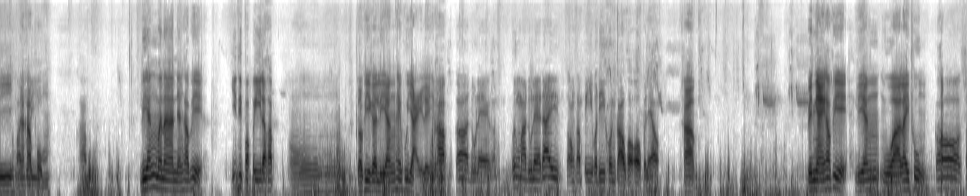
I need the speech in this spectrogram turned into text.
รีสุพรรณบุรี นะครับ ผม ครับเลี้ยงมานานยังครับพี่ ยี่สิบกว่าปีแล้วครับ อ๋อ ตัวพี่ก็เลี้ยงให้ผู้ใหญ่เลยใช่ไหมครับ ก็ดูแลครับเพิ่งมาดูแลได้สองสามปีพอดีคนเก่าเขาออกไปแล้ว ครับ เป็นไงครับพี่เลี้ยงวัวไล่ทุ่ง ก็ส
